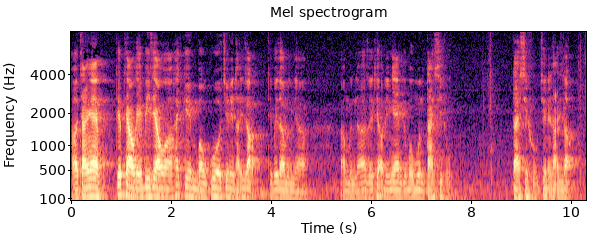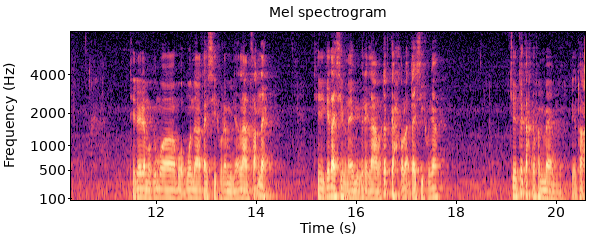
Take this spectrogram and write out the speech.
Ờ, chào anh em. Tiếp theo cái video ờ, hack game bầu cua trên điện thoại di động. Thì bây giờ mình ờ, mình đã giới thiệu đến anh em cái bộ môn tài xỉu. Tài xỉu trên điện thoại di động. Thì đây là một cái bộ môn tài xỉu là mình đã làm sẵn này thì cái tài xỉu này mình có thể làm tất cả các loại tài xỉu nha. Trên tất cả các phần mềm điện thoại.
